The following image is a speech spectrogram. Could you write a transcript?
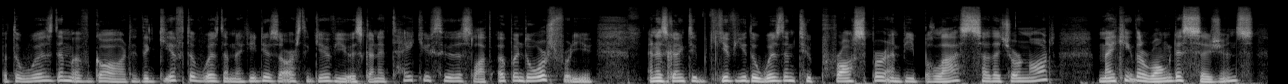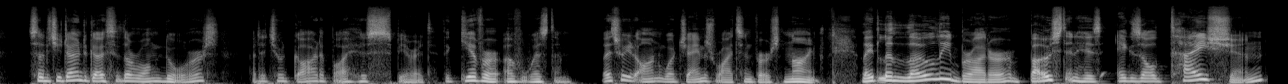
But the wisdom of God, the gift of wisdom that He desires to give you, is going to take you through this life, open doors for you, and is going to give you the wisdom to prosper and be blessed so that you're not making the wrong decisions, so that you don't go through the wrong doors, but that you're guided by His Spirit, the giver of wisdom. Let's read on what James writes in verse 9. Let the lowly brother boast in his exaltation,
